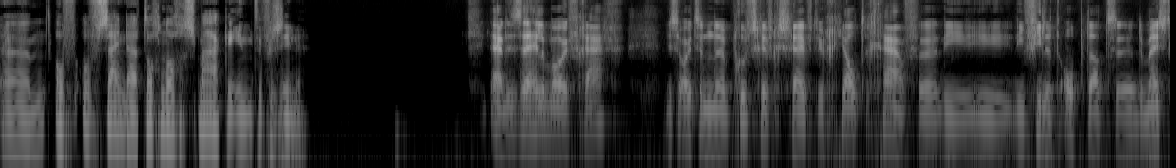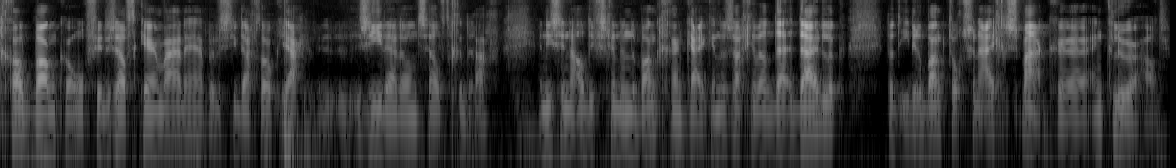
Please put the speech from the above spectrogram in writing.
ehm, of, of zijn daar toch nog smaken in te verzinnen? Ja, dit is een hele mooie vraag. Is ooit een eh, proefschrift geschreven door Gjalte Graaf. eh, die, die viel het op dat eh, de meeste grootbanken ongeveer dezelfde kernwaarden hebben. Dus die dacht ook, ja, zie je daar dan hetzelfde gedrag? En die is in al die verschillende banken gaan kijken. En dan zag je wel du- duidelijk dat iedere bank toch zijn eigen smaak en kleur had.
